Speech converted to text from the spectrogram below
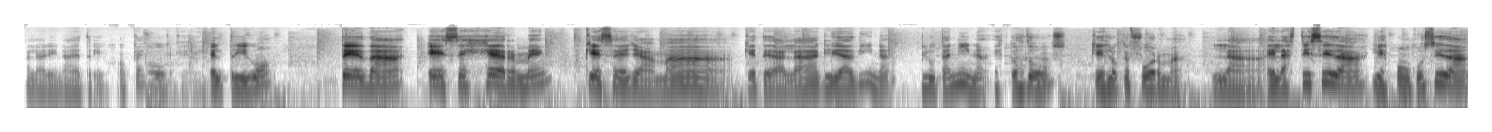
a la harina de trigo. ¿ok? Ok. El trigo te da ese germen que se llama, que te da la gliadina, glutanina, estos Ajá. dos, que es lo que forma la elasticidad y esponjosidad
